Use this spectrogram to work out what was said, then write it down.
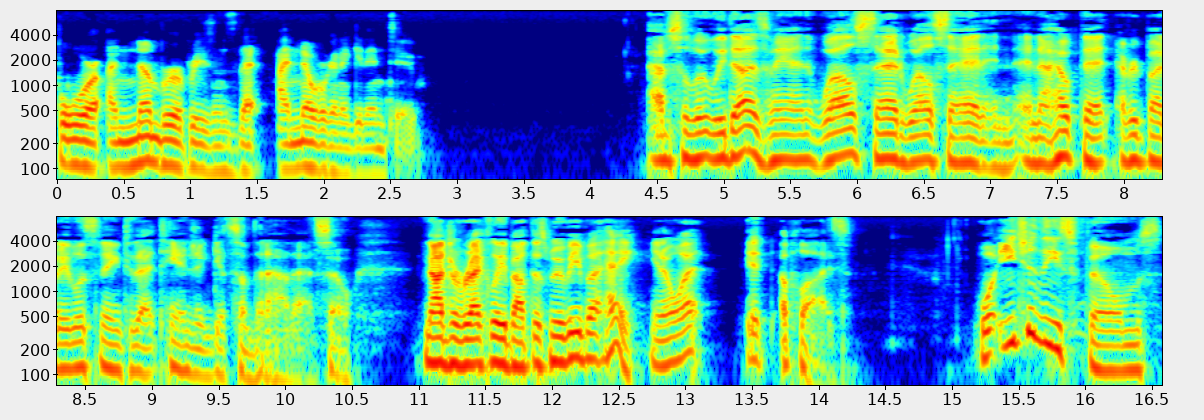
for a number of reasons that I know we're going to get into. Absolutely does, man. Well said, well said. And, and I hope that everybody listening to that tangent gets something out of that. So not directly about this movie, but hey, you know what? It applies. Well, each of these films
